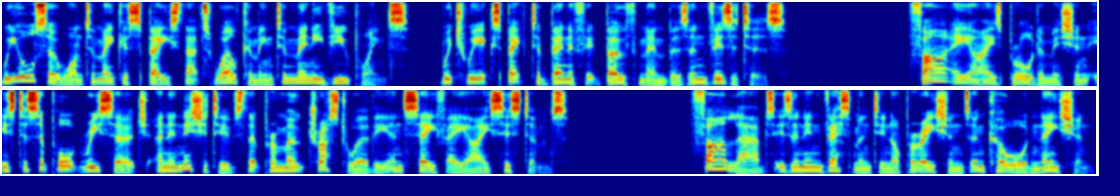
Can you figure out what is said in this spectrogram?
we also want to make a space that's welcoming to many viewpoints, which we expect to benefit both members and visitors. FAR AI's broader mission is to support research and initiatives that promote trustworthy and safe AI systems. FAR Labs is an investment in operations and coordination.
